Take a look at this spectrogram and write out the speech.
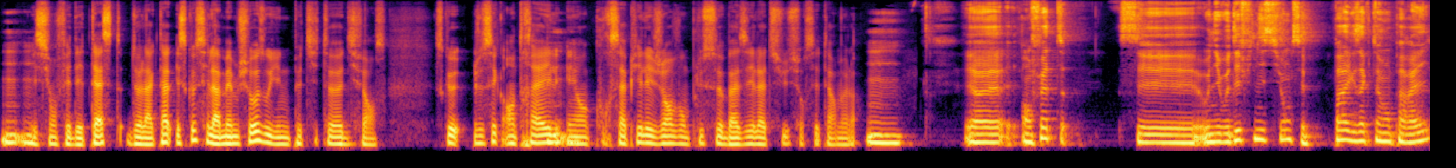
Mm, mm. Et si on fait des tests de lactate, est-ce que c'est la même chose ou il y a une petite euh, différence? Parce que je sais qu'en trail mm. et en course à pied, les gens vont plus se baser là-dessus, sur ces termes-là. Mm. Euh, en fait, c'est au niveau définition, c'est pas exactement pareil.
